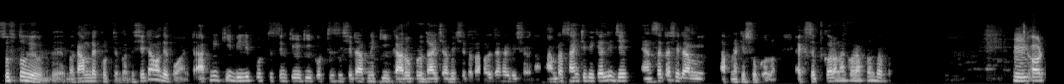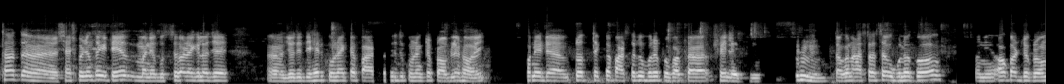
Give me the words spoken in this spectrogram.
সুস্থ হয়ে উঠবে বা কামব্যাক করতে পারবে? সেটা আমাদের পয়েন্ট আপনি কি বিলিভ করতেছেন কে কি করতেছে সেটা আপনি কি কার উপর দায় চাবে সেটা তো আমাদের দেখার বিষয় না। আমরা সাইন্টিফিক্যালি যে অ্যান্সারটা সেটা আমি আপনাকে শো করলাম। অ্যাকসেপ্ট করা না করা আপনার ব্যাপার? অর্থাৎ শেষ পর্যন্ত এটা মানে বুঝতে পারা গেল যে যদি দেহের কোনো একটা পার্ট যদি কোনো একটা প্রবলেম হয় তখন এটা প্রত্যেকটা পার্টের উপরে প্রভাবটা ফেলেছি। তখন আস্তে আস্তে ওগুলোকে মানে অকার্যক্রম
